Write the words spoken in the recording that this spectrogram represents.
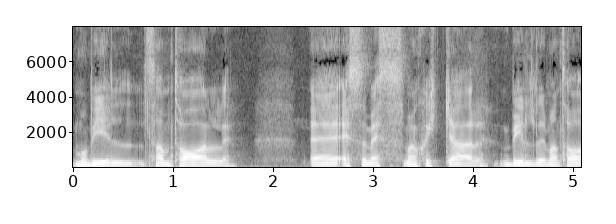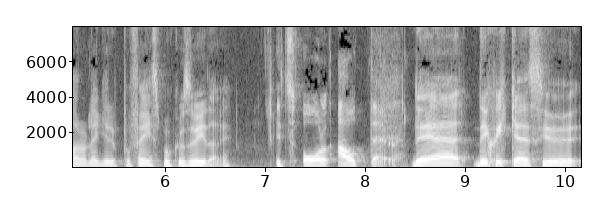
mobilsamtal, eh, sms man skickar, bilder man tar och lägger upp på Facebook och så vidare. It's all out there. Det, det skickas ju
